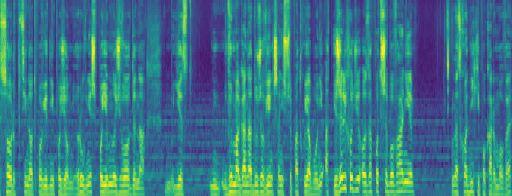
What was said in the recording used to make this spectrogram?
sorpcji na odpowiednim poziomie. Również pojemność wodna jest wymagana dużo większa niż w przypadku jabłoni. A jeżeli chodzi o zapotrzebowanie na składniki pokarmowe,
